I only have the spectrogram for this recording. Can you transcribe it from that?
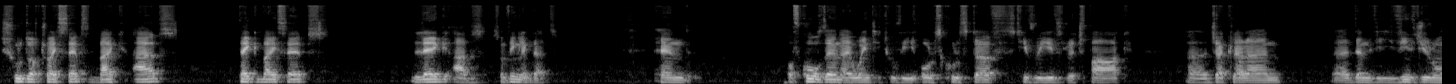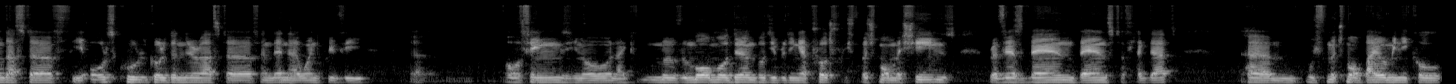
shoulder triceps, back abs, pec biceps, leg abs, something like that. And of course, then I went into the old school stuff: Steve Reeves, Reg Park, Jack LaLanne, uh, then the Vince Gironda stuff, the old school Golden Era stuff, and then I went with the uh, other things, you know, like mo- the more modern bodybuilding approach with much more machines, reverse band, band, stuff like that, um, with much more biomechanical,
